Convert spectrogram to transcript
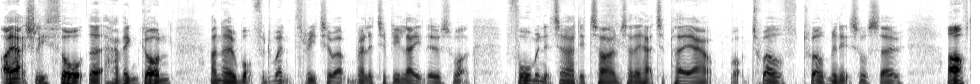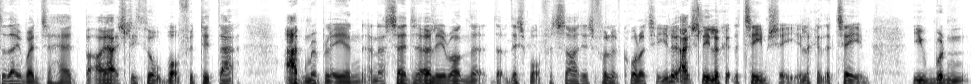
I actually thought that having gone, I know Watford went three two up relatively late. There was what four minutes of added time, so they had to play out what 12, 12 minutes or so after they went ahead. But I actually thought Watford did that admirably. And, and I said earlier on that, that this Watford side is full of quality. You look, actually look at the team sheet, you look at the team, you wouldn't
